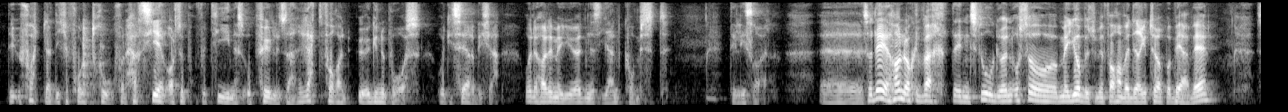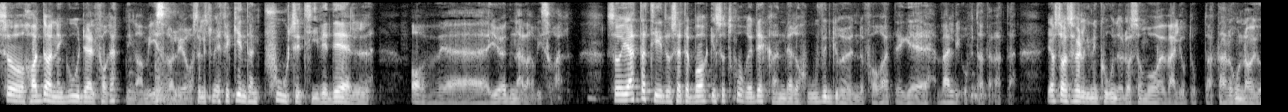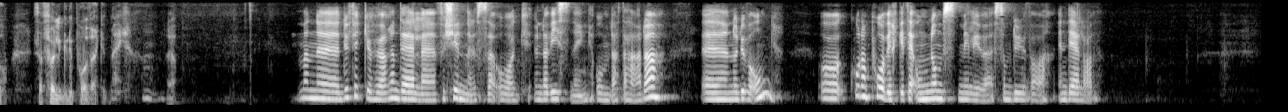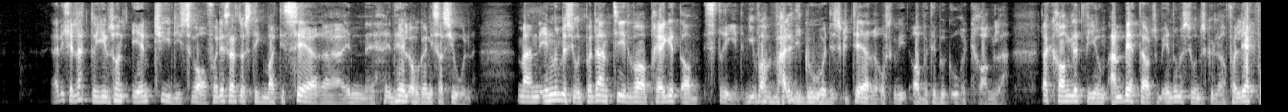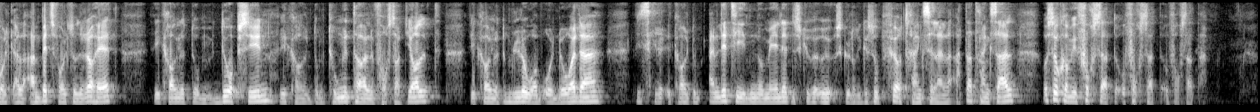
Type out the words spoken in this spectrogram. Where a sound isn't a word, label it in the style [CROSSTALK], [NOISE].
det er ufattelig at ikke folk tror, for her skjer altså profetienes oppfyllelse rett foran øynene på oss, og de ser det ikke. Og det hadde med jødenes gjenkomst til Israel. Eh, så det har nok vært en stor grunn. Også med jobben som min far han var direktør på BMW så hadde han en god del forretninger med Israel å gjøre. Så liksom jeg fikk inn den positive delen av eh, jødene eller av Israel. Så i ettertid å se tilbake så tror jeg det kan være hovedgrunnen for at jeg er veldig opptatt av dette. Jeg har selvfølgelig en kone da, som er veldig opptatt av det. Hun har jo selvfølgelig påvirket meg. Ja. Men uh, du fikk jo høre en del uh, forkynnelse og undervisning om dette her da, uh, når du var ung. Og hvordan påvirket det ungdomsmiljøet som du var en del av? Det er ikke lett å gi en sånn entydig svar, for det er sånn å stigmatisere en, en hel organisasjon. Men Indremisjonen på den tid var preget av strid. Vi var veldig gode å diskutere, og skal vi av og til bruke ordet krangle. Der kranglet vi om embetet, som om Indremisjonen skulle ha for lekfolk eller embetsfolk, som det da het. Vi kranglet om dåpssyn, vi kranglet om tungetallet fortsatt gjaldt. Vi kranglet om lov og nåde. Vi kranglet om endetiden når menigheten skulle, skulle rykkes opp før trengsel eller etter trengsel. Og så kan vi fortsette og fortsette og fortsette.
